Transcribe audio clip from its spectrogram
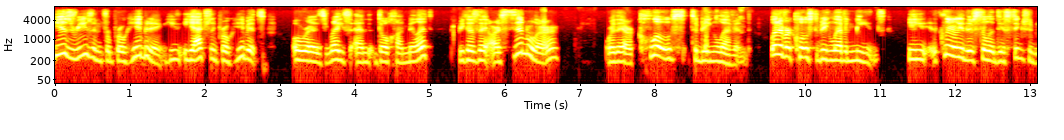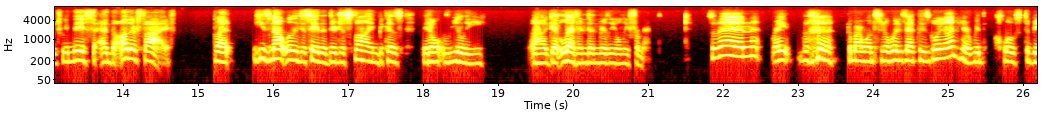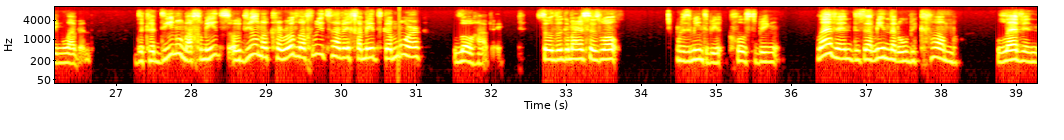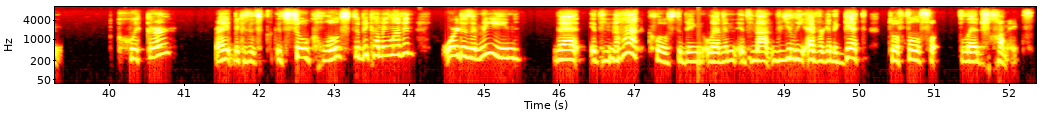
His reason for prohibiting, he, he actually prohibits orez rice and dochan millet because they are similar or they are close to being leavened. Whatever close to being leavened means. He clearly there's still a distinction between this and the other five, but he's not willing to say that they're just fine because they don't really uh, get leavened and really only ferment. So then, right, the Gemara wants to know what exactly is going on here with close to being leavened. the kadimu machmitz o dilma karov lachmitz have chametz gamur lo have. So the Gemara says, well, what does it mean to be close to being leaven? Does that mean that it will become leaven quicker, right? Because it's it's so close to becoming leaven, or does it mean that it's not close to being leavened. It's not really ever going to get to a full fledged chametz.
